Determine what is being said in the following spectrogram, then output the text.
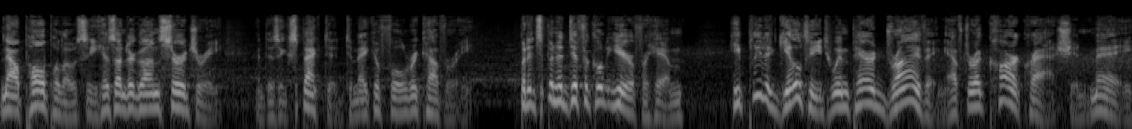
Now, Paul Pelosi has undergone surgery and is expected to make a full recovery. But it's been a difficult year for him. He pleaded guilty to impaired driving after a car crash in May.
